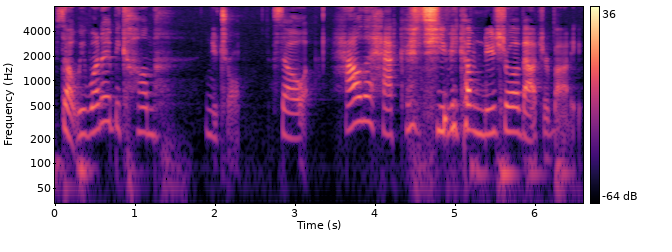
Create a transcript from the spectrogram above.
So, we want to become neutral. So, how the heck do you become neutral about your body?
